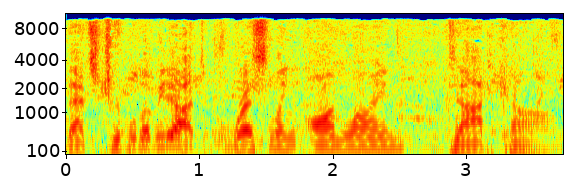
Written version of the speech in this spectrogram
that's www.wrestlingonline.com.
